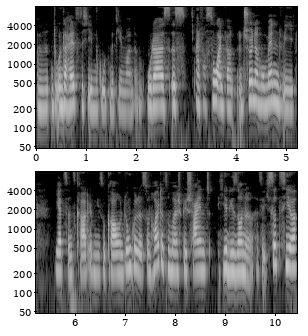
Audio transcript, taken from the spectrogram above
ähm, du unterhältst dich eben gut mit jemandem. Oder es ist einfach so einfach ein schöner Moment wie jetzt, wenn es gerade irgendwie so grau und dunkel ist. Und heute zum Beispiel scheint hier die Sonne. Also ich sitze hier,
